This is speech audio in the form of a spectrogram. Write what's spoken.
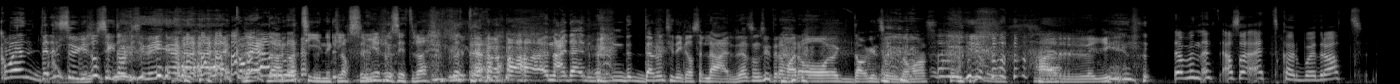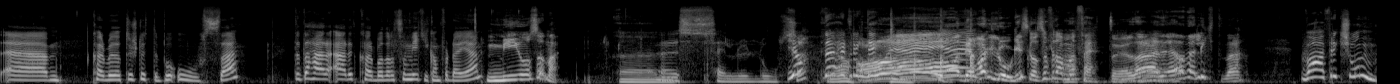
Kom igjen! Dere suger så sykt hardt i kjemi! Kom det, det er igjen! noen tiendeklassinger som sitter der. Nei, det er, det er noen tiendeklasselærere som sitter og bare Å, dagens ungdom, ass. Herregud. Ja, men et, altså et karbohydrat eh, Karbohydrater slutter på ose. Dette her er et karbohydrat som vi ikke kan fordøye. Myose, nei. Eh, Eh, Cellulose. Ja, det er helt riktig! Å, det var logisk også, for det har med fett å gjøre. Det. Ja, jeg likte det. Hva er friksjon?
